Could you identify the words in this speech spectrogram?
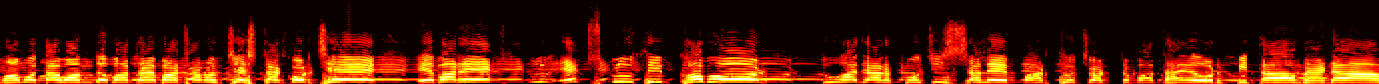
মমতা বন্দ্যোপাধ্যায় বাঁচানোর চেষ্টা করছে। এবারে এক্সক্লুসিভ খবর দু হাজার পঁচিশ সালে পার্থ চট্টোপাধ্যায় ওর পিতা, ম্যাডাম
